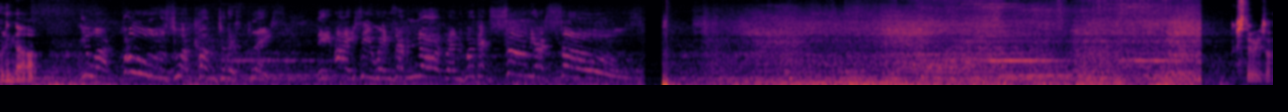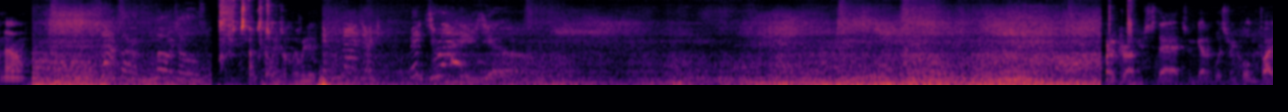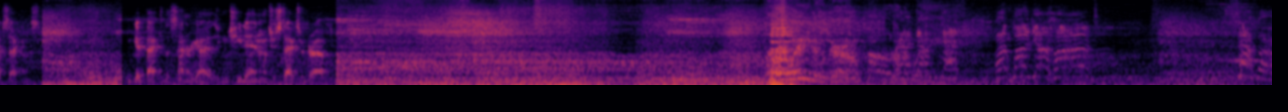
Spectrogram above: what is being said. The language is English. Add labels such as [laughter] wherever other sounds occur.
putting that. You are fools to have come to this place! The icy winds of Northrend will consume your souls! Stairs up now. Suffer, mortals! Slime's Same rolling. Magic betrays you! Drop your stacks. We've got a blistering cold in five seconds. Get back to the center, guys. You can cheat in once your stacks are dropped. Run away, little girl. Cold hand of death upon your heart! Suffer!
